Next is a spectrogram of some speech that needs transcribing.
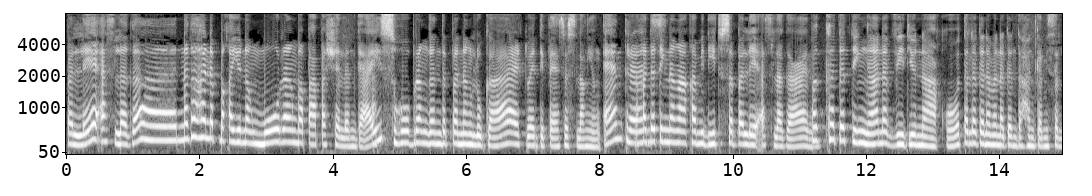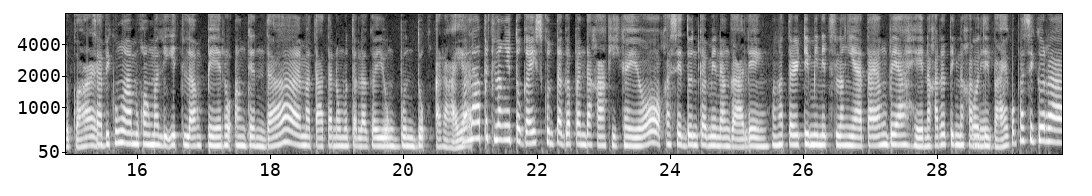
Pale, Aslagan. Naghahanap ba kayo ng murang mapapasyalan, guys? Sobrang ganda pa ng lugar. 20 pesos lang yung entrance. Nakadating na nga kami dito sa Bale, Aslagan. Pagkadating nga, nag-video na ako. Talaga naman nagandahan kami sa lugar. Sabi ko nga, mukhang maliit lang, pero ang ganda. Matatanong mo talaga yung bundok Arayat. Malapit lang ito, guys, kung taga Pandakaki kayo. Kasi doon kami nang galing. Mga 30 minutes lang yata ang biyahe. Nakarating na kami. O, diba? Ako pa sigurado.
